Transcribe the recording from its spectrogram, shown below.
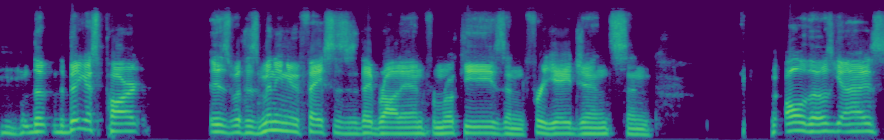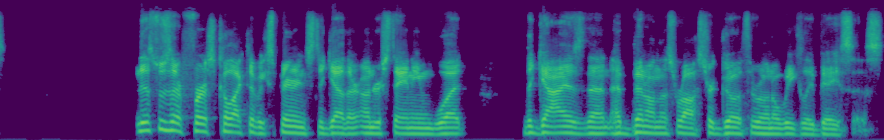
the the biggest part is with as many new faces as they brought in from rookies and free agents and all those guys. This was their first collective experience together, understanding what the guys that have been on this roster go through on a weekly basis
